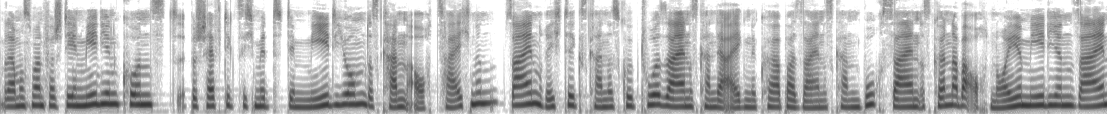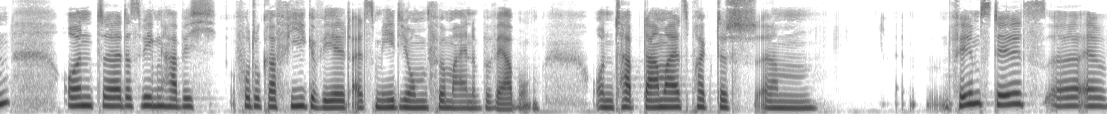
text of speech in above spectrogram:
da muss man verstehen, Medienkunst beschäftigt sich mit dem Medium. Das kann auch Zeichnen sein, richtig. Es kann eine Skulptur sein, es kann der eigene Körper sein, es kann ein Buch sein, es können aber auch neue Medien sein. Und äh, deswegen habe ich Fotografie gewählt als Medium für meine Bewerbung und habe damals praktisch ähm, Filmstills äh, äh,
